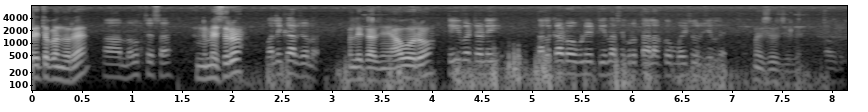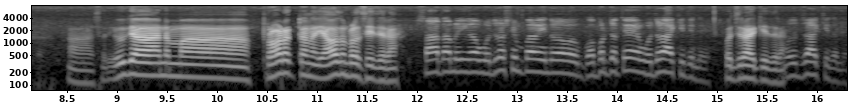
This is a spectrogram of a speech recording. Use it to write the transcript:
ರೈತ ಬಂದವ್ರೆ? ಹಾಂ ನಮಸ್ತೆ ಸರ್. ನಿಮ್ಮ ಹೆಸರು? ಮಲ್ಲಿಕಾರ್ಜುನ. ಮಲ್ಲಿಕಾರ್ಜುನ. ಯಾವ ಊರು? ಟಿ ಬೆಟ್ಟಳ್ಳಿ ತಲಕಾಡು ಹೋಬಳಿ ಟಿ ನರಸೀಪುರ ತಾಲೂಕು ಮೈಸೂರು ಜಿಲ್ಲೆ. ಮೈಸೂರು ಜಿಲ್ಲೆ. ಹಾಂ ಸರ್. ಈಗ ನಮ್ಮ ಪ್ರಾಡಕ್ಟನ್ನು ಯಾವ್ದನ್ನ ಬಳಸಿದ್ದೀರಾ? ಸರ್ ನಾನು ಈಗ ವಜ್ರ ಸಿಂಪ ಇದು ಗೊಬ್ಬರ ಜೊತೆ ವಜ್ರ ಹಾಕಿದ್ದೀನಿ. ವಜ್ರ ಹಾಕಿದ್ದೀರಾ? ವಜ್ರ ಹಾಕಿದ್ದೀನಿ.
